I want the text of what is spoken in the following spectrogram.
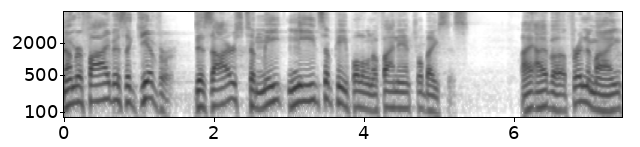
Number five is a giver, desires to meet needs of people on a financial basis. I, I have a friend of mine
